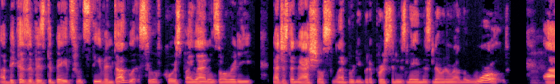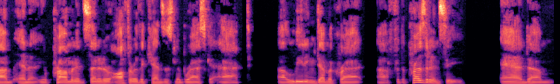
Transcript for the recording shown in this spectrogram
uh, because of his debates with Stephen Douglas, who, of course, by then is already not just a national celebrity, but a person whose name is known around the world, mm-hmm. um, and a you know, prominent senator, author of the Kansas Nebraska Act, a leading Democrat uh, for the presidency. And um,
